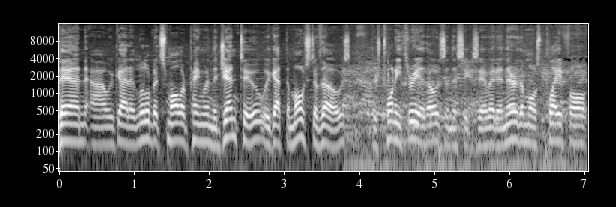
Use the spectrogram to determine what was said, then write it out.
Then uh, we've got a little bit smaller penguin, the Gentoo. We've got the most of those. There's 23 of those in this exhibit, and they're the most playful,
